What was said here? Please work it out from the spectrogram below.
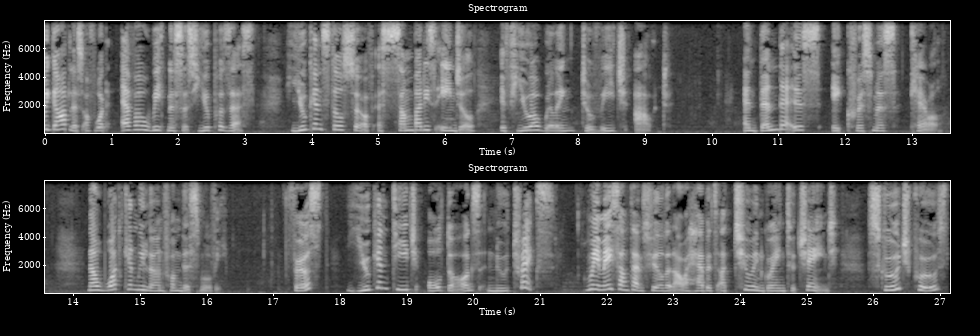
Regardless of whatever weaknesses you possess, you can still serve as somebody's angel if you are willing to reach out. And then there is A Christmas Carol. Now, what can we learn from this movie? First, you can teach old dogs new tricks. We may sometimes feel that our habits are too ingrained to change. Scrooge proves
